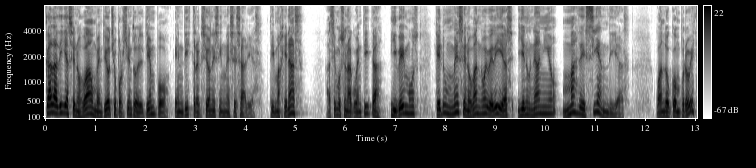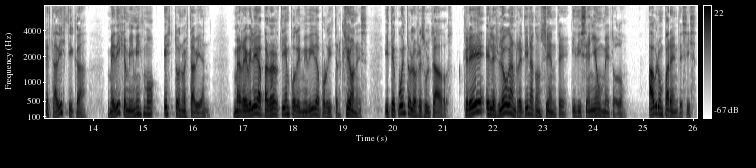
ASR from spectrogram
Cada día se nos va un 28% del tiempo en distracciones innecesarias. ¿Te imaginas? Hacemos una cuentita y vemos que en un mes se nos van nueve días y en un año más de 100 días. Cuando comprobé esta estadística, me dije a mí mismo, esto no está bien. Me revelé a perder tiempo de mi vida por distracciones, y te cuento los resultados. Creé el eslogan Retina Consciente y diseñé un método. abro un paréntesis.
